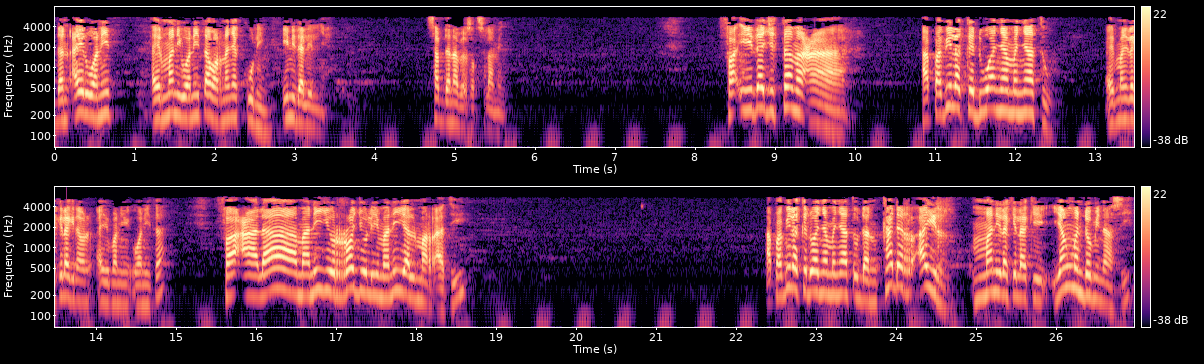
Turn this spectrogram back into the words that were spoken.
dan air wanita air mani wanita warnanya kuning. Ini dalilnya. Sabda Nabi SAW ini. Fa'idha jtama'a. Apabila keduanya menyatu. Air mani laki-laki dan air mani wanita. Fa'ala maniyur rojuli maniyal mar'ati. Apabila keduanya menyatu dan kadar air mani laki-laki yang mendominasi.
